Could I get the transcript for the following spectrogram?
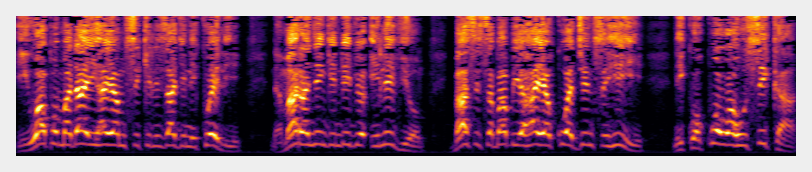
Iwapo madai haya msikilizaji ni kweli na mara nyingi ndivyo ilivyo basi sababu ya haya kuwa jinsi hii ni kwa kuwa wahusika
